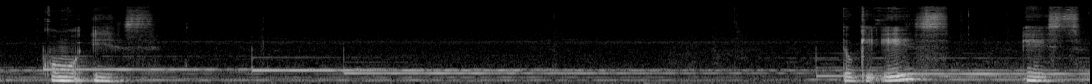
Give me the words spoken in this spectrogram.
como es. Lo que es, es.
